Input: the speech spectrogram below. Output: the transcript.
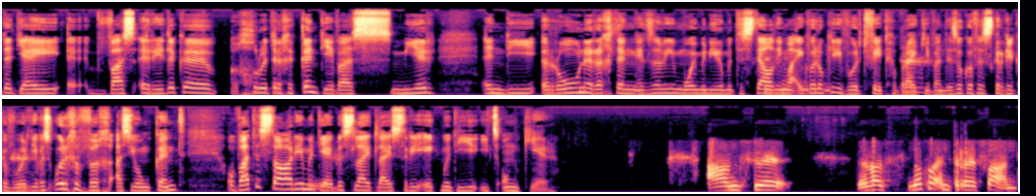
dat jy eh, was 'n redelike groterige kind, jy was meer in die ronde rigting. Dit is nou nie 'n mooi manier om dit te stel nie, maar ek wil ook nie die woord vet gebruik nie want dis ook 'n verskriklike woord. Jy was oorgewig as jong kind. Op watter stadium het jy besluit luister, ek moet hier iets omkeer? Um so dit was nogal interessant.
